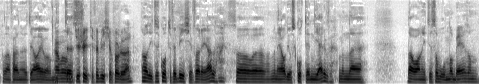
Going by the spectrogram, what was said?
Så da fant jeg ut ja, jeg var ikke- skyte for bikkje før du er. Jeg hadde ikke skutt for bikkje før jeg heller, så, eh, men jeg hadde jo skutt en jerv. Men da var han ikke så vond å be. Sånn,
